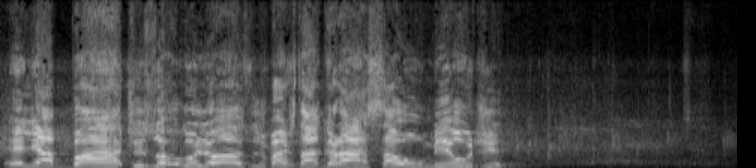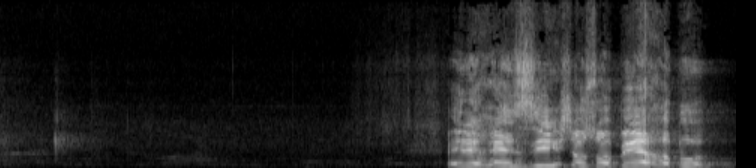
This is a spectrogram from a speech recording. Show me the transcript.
Ele abate os orgulhosos, mas dá graça ao humilde. Ele resiste ao soberbo,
